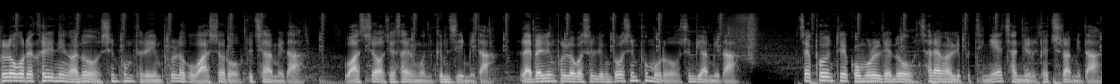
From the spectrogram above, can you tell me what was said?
플러그를 클리닝한 후 신품 drain 플러그 와셔로 교체합니다. 와셔 재사용은 금지입니다. leveling 플러그 sealing도 신품으로 준비합니다. checkpoint에 고무를 댄 후 차량을 lifting해 잔유를 배출합니다.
